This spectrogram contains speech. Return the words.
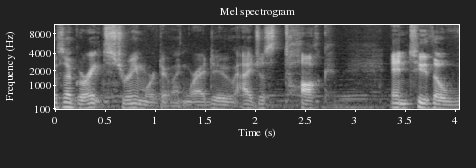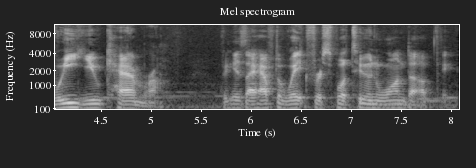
It's a great stream we're doing where I do, I just talk into the Wii U camera. Because I have to wait for Splatoon 1 to update.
